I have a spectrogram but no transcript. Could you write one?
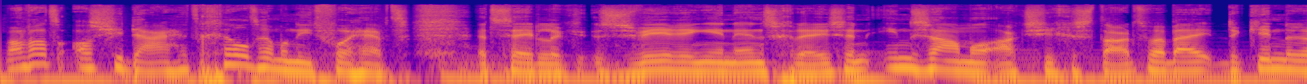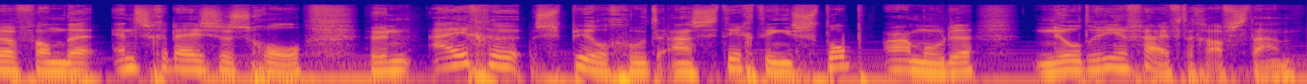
Maar wat als je daar het geld helemaal niet voor hebt? Het stedelijk Zwering in Enschede is een inzamelactie gestart waarbij de kinderen van de Enschedese school hun eigen speelgoed aan stichting Stop Armoede 053 afstaan.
